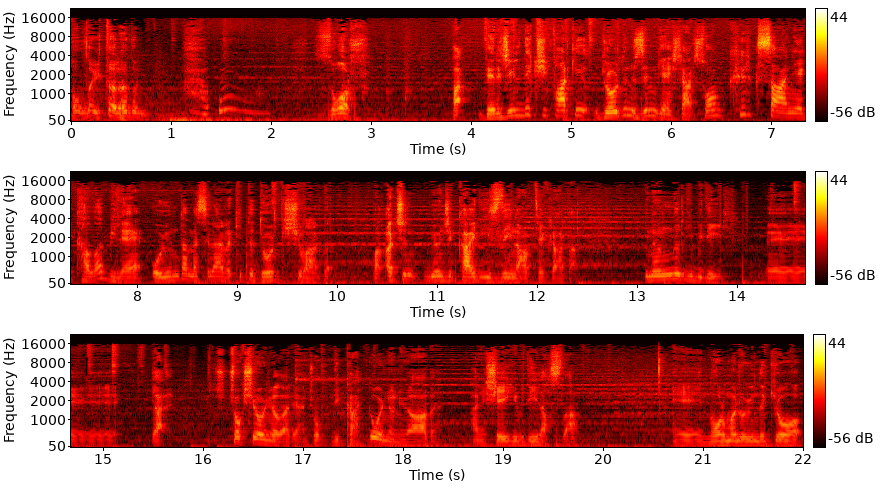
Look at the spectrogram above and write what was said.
Vallahi taradım. Zor. Bak derecelideki farkı gördünüz değil mi gençler? Son 40 saniye kala bile oyunda mesela rakipte 4 kişi vardı. Bak açın bir önceki kaydı izleyin abi tekrardan. İnanılır gibi değil. Ee, ya çok şey oynuyorlar yani. Çok dikkatli oynanıyor abi. Hani şey gibi değil asla. Ee, normal oyundaki o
